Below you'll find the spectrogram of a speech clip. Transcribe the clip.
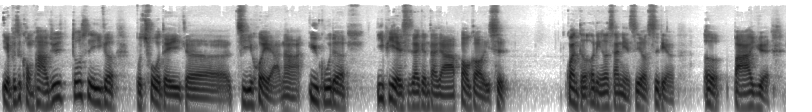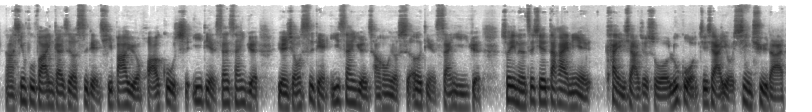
也不是恐怕，我觉得都是一个不错的一个机会啊。那预估的 EPS 再跟大家报告一次，冠德二零二三年是有四点二八元，那新复发应该是有四点七八元，华固是一点三三元，远雄四点一三元，长虹有十二点三一元。所以呢，这些大概你也看一下，就是说，如果接下来有兴趣来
